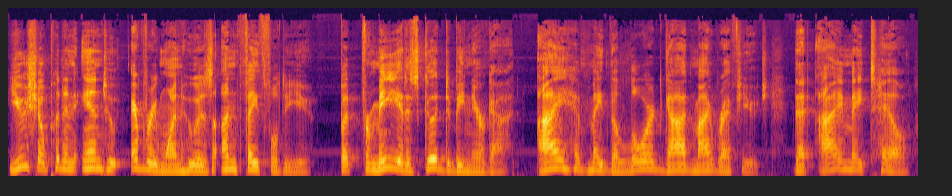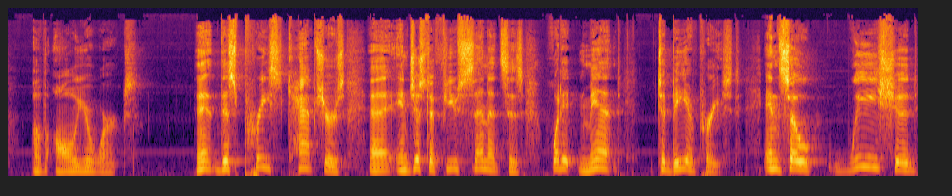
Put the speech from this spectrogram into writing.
You shall put an end to everyone who is unfaithful to you. But for me it is good to be near God. I have made the Lord God my refuge, that I may tell of all your works. Eh, this priest captures uh, in just a few sentences what it meant to be a priest. And so we should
